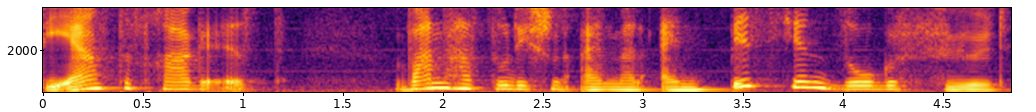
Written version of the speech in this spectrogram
Die erste Frage ist, wann hast du dich schon einmal ein bisschen so gefühlt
